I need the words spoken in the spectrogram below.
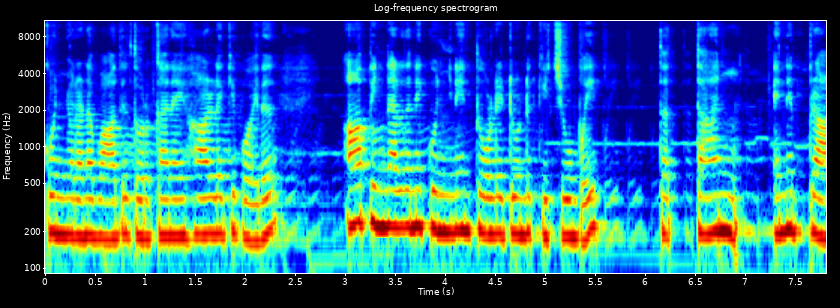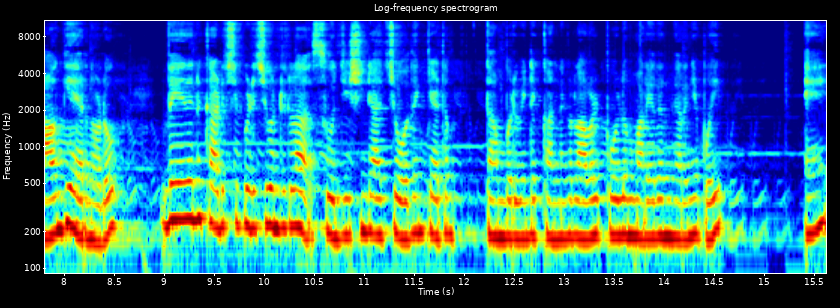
കുഞ്ഞോളാണ് വാതിൽ തുറക്കാനായി ഹാളിലേക്ക് പോയത്. ആ പിന്നാലെ തന്നെ കുഞ്ഞിനെയും തോളിട്ടുകൊണ്ട് കിച്ചുവും പോയി. താൻ എന്നെ പ്രാഗിയായിരുന്നോടോ? വേദന കടിച്ചു പിടിച്ചുകൊണ്ടുള്ള സുജീഷിന്റെ ആ ചോദ്യം കേട്ടും തമ്പുരുവിന്റെ കണ്ണുകൾ അവൾ പോലും അറിയാതെ നിറഞ്ഞുപോയി. ഏ?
